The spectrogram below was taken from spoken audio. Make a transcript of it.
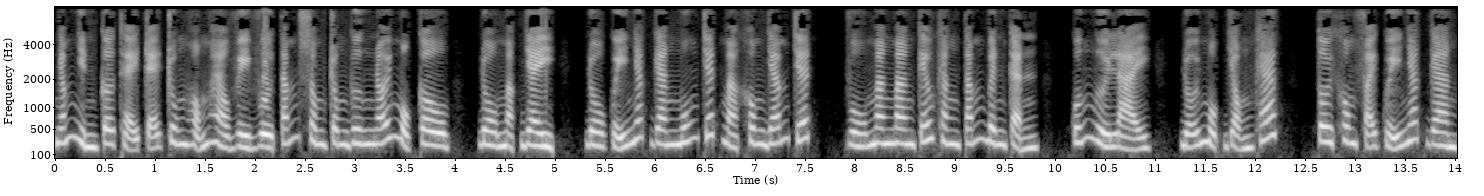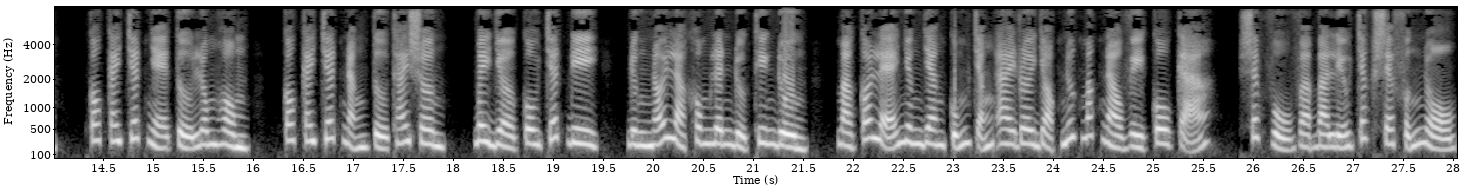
ngắm nhìn cơ thể trẻ trung hỗn hào vì vừa tắm xong trong gương nói một câu, đồ mặt dày, đồ quỷ nhắc gan muốn chết mà không dám chết, vụ mang mang kéo khăn tắm bên cạnh, quấn người lại, đổi một giọng khác, tôi không phải quỷ nhát gan, có cái chết nhẹ tự lông Hồn, có cái chết nặng tự thái sơn, bây giờ cô chết đi, đừng nói là không lên được thiên đường, mà có lẽ nhân gian cũng chẳng ai rơi giọt nước mắt nào vì cô cả, sếp vụ và bà liễu chắc sẽ phẫn nộ,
